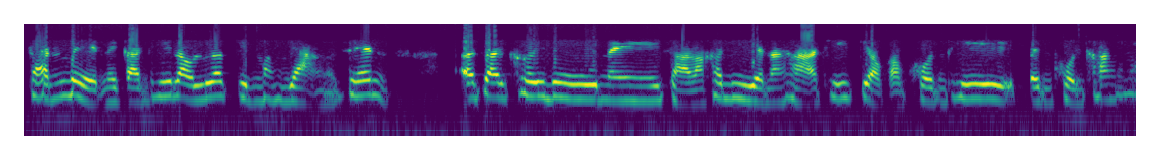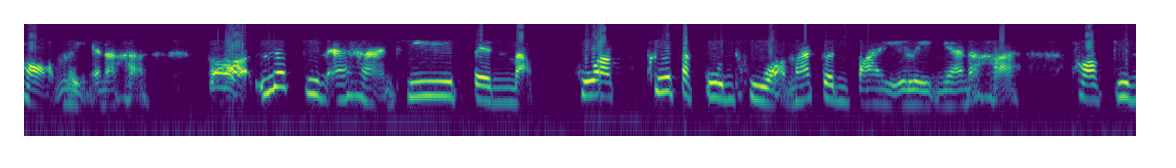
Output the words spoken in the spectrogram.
แพลนเบสในการที่เราเลือกกินบางอย่าง เช่น อาจารย์เคยดูในสารคดีนะคะ ที่เกี่ยวกับคนที่เป็นคนข้างผอมอะไรอย่างเงี้ยนะคะ ก็เลือกกินอาหารที่เป็นแบบพวกพืชตระกูลถั่วมากเกินไปอะไรอย่างเงี้ยนะคะ พอกิน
